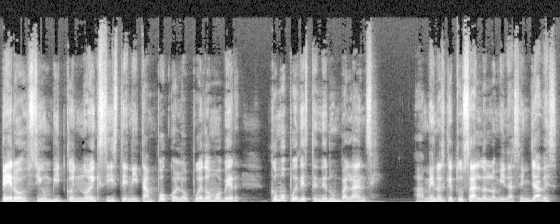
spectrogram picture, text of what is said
Pero si un Bitcoin no existe ni tampoco lo puedo mover, ¿cómo puedes tener un balance? A menos que tu saldo lo midas en llaves.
